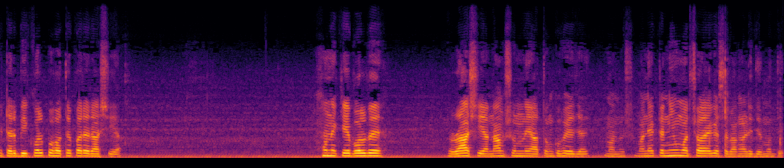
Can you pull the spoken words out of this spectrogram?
এটার বিকল্প হতে পারে রাশিয়া। অনেকে বলবে, রাশিয়া, নাম শুনলে আতঙ্ক হয়ে যায় মানুষ। মানে একটা নিউমার ছড়ায় গেছে বাঙালিদের মধ্যে।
